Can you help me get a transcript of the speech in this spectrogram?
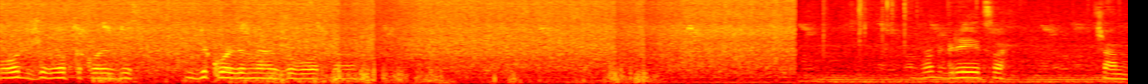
Вот живет такое здесь диковинное животное. Вот греется чан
